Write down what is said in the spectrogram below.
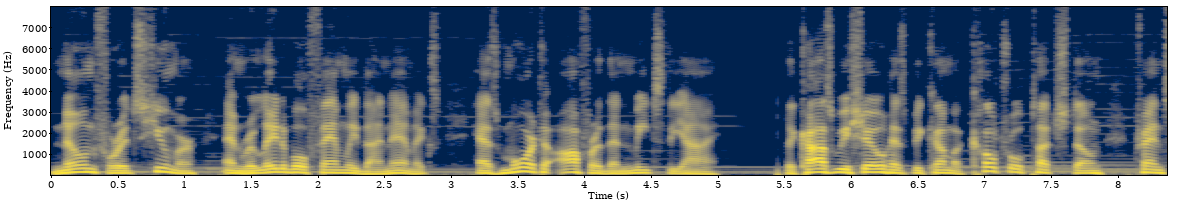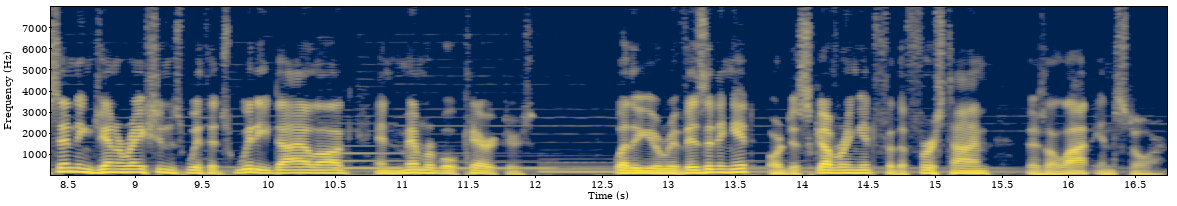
known for its humor and relatable family dynamics, has more to offer than meets the eye. The Cosby Show has become a cultural touchstone, transcending generations with its witty dialogue and memorable characters. Whether you're revisiting it or discovering it for the first time, there's a lot in store.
